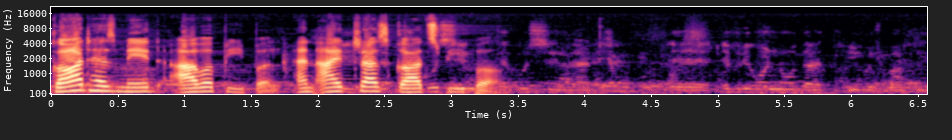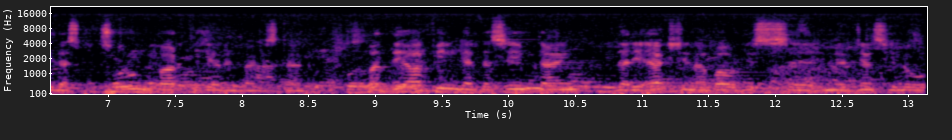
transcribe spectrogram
God has made our people, and I trust God's people. Everyone know that People's Party is a strong party here in Pakistan, but they are feeling at the same time the reaction about this uh, emergency law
